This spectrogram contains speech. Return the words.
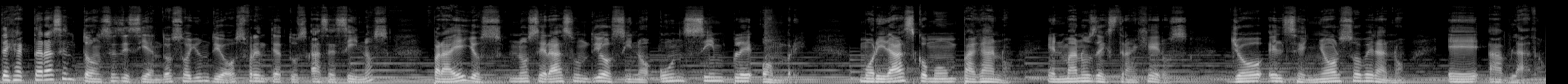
¿Te jactarás entonces diciendo soy un dios frente a tus asesinos? Para ellos no serás un dios, sino un simple hombre. Morirás como un pagano en manos de extranjeros. Yo, el Señor soberano, he hablado.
